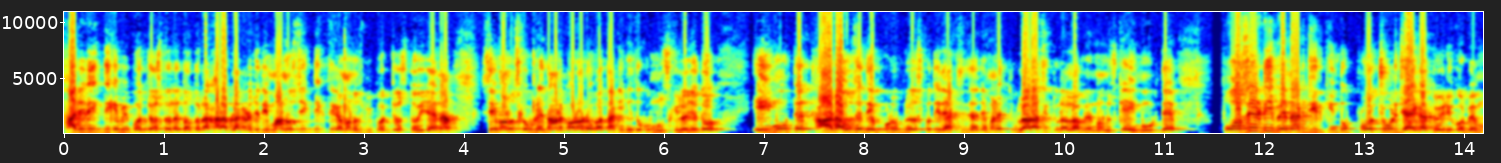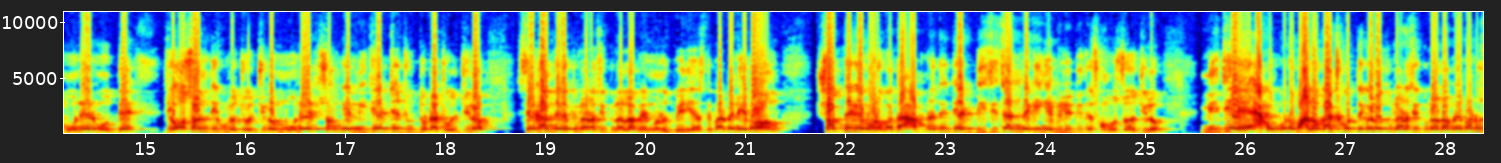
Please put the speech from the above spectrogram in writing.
শারীরিক দিকে বিপর্যস্ত হলে ততটা খারাপ লাগে না। যদি মানসিক দিক থেকে মানুষ বিপর্যস্ত হয়ে যায় না, সেই মানুষকে উঠে দাঁড় করানো বা তাকে কিন্তু খুব মুশকিল হয়ে যেত এই মুহূর্তে থার্ড হাউসে দেবগুরু বৃহস্পতির অ্যাক্সিস আছে মানে তুলা রাশি তুলা লগ্নের মানুষকে এই মুহূর্তে পজিটিভ এনার্জির কিন্তু প্রচুর জায়গা তৈরি করবে। মনের মধ্যে যে অশান্তিগুলো চলছিল, মনের সঙ্গে নিজের যে যুদ্ধটা চলছিল, সেখান থেকে তুলা রাশি তুলা লগ্নের মানুষ বেরিয়ে আসতে পারবেন এবং সব থেকে বড় কথা, আপনাদের যে ডিসিশন মেকিং এবিলিটিতে সমস্যা হচ্ছিল, নিজে এখন কোনো ভালো কাজ করতে গেলেও তুলা রাশি তুলা লগ্নের মানুষ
